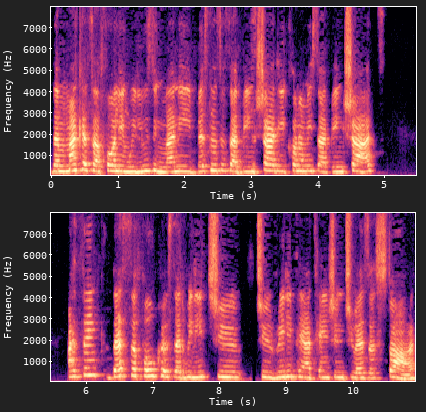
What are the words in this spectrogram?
the markets are falling, we're losing money, businesses are being shut, economies are being shut. I think that's the focus that we need to, to really pay attention to as a start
